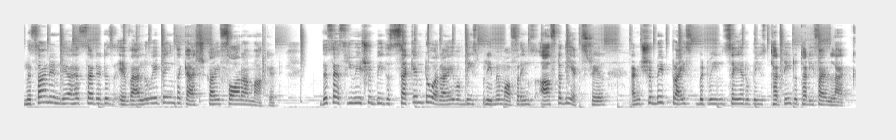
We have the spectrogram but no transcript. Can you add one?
Nissan India has said it is evaluating the Qashqai for our market. This SUV should be the second to arrive of these premium offerings after the X-Trail and should be priced between say rupees 30 to 35 lakh.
